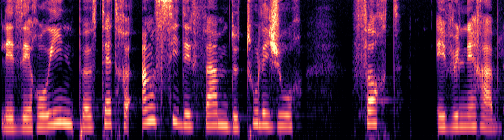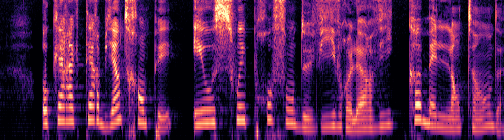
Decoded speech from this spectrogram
Les héroïnes peuvent être ainsi des femmes de tous les jours, fortes et vulnérables, au caractère bien trempé et au souhait profond de vivre leur vie comme elles l'entendent,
